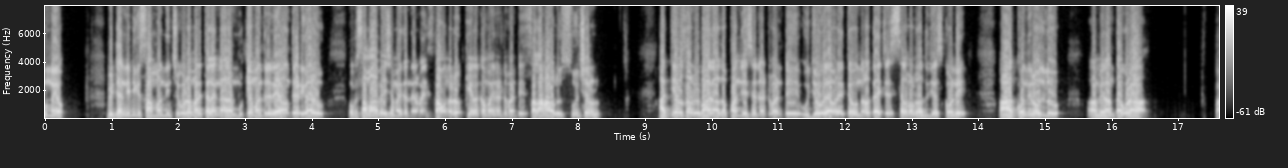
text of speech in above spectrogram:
ఉన్నాయో వీటన్నిటికి సంబంధించి కూడా మరి తెలంగాణ ముఖ్యమంత్రి రేవంత్ రెడ్డి గారు ఒక సమావేశం అయితే నిర్వహిస్తా ఉన్నాడు. కీలకమైనటువంటి సలహాలు సూచనలు అత్యవసర విభాగాల్లో పనిచేసేటటువంటి ఉద్యోగులు ఎవరైతే ఉన్నారో దయచేసి సెలవులు రద్దు చేసుకోండి. ఆ కొన్ని రోజులు మీరంతా కూడా ఆ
